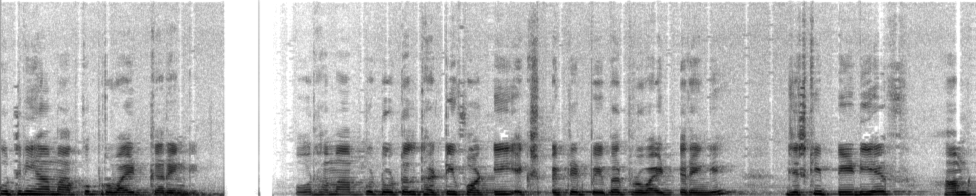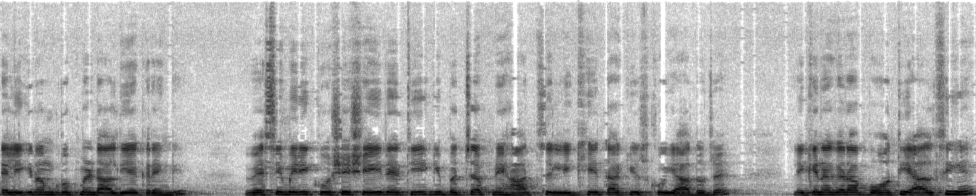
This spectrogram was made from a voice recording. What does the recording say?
उतनी हम आपको प्रोवाइड करेंगे। और हम आपको total thirty forty expected paper provide करेंगे, जिसकी पीडीएफ हम टेलीग्राम ग्रुप में डाल दिया करेंगे। वैसे मेरी कोशिश यही रहती है कि बच्चा अपने हाथ से लिखे ताकि उसको याद हो जाए। लेकिन अगर आप बहुत ही आलसी हैं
